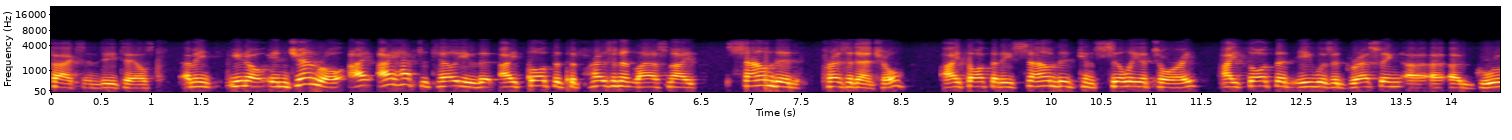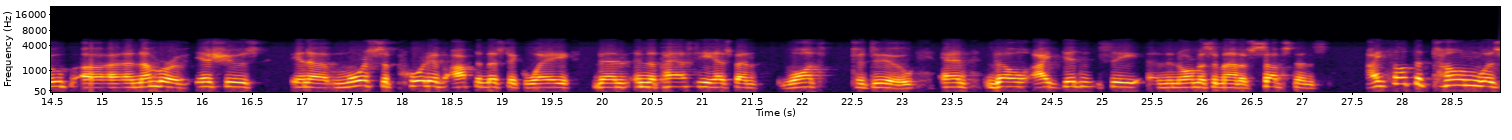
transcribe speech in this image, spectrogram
facts and details. I mean, you know, in general, I, I have to tell you that I thought that the president last night sounded presidential. I thought that he sounded conciliatory. I thought that he was addressing a, a, a group, uh, a number of issues in a more supportive, optimistic way than in the past he has been wont to do. And though I didn't see an enormous amount of substance, I thought the tone was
